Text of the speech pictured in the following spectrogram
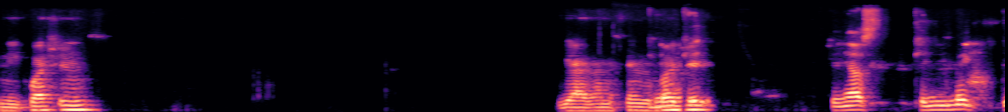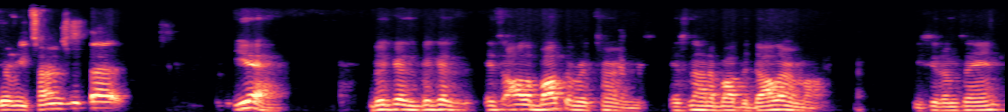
Any questions? You guys understand the budget? Can y'all can you make good returns with that? Yeah, because because it's all about the returns. It's not about the dollar amount. You see what I'm saying?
